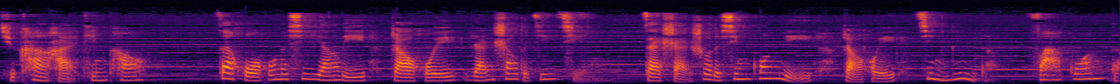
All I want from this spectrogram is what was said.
去看海听涛。在火红的夕阳里找回燃烧的激情，在闪烁的星光里找回静谧的发光的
